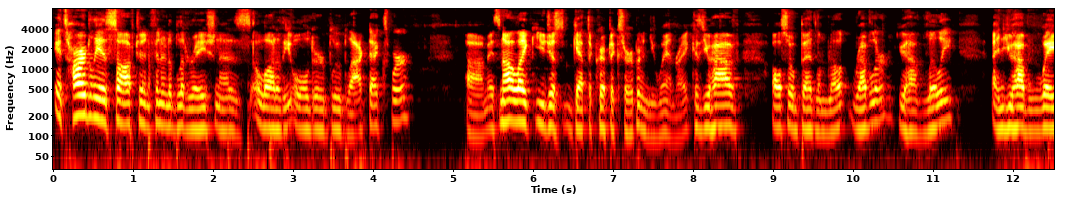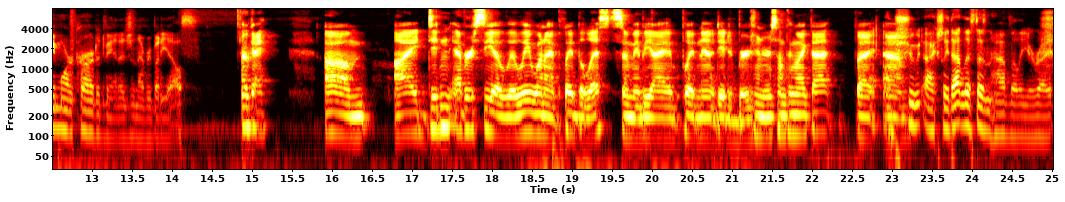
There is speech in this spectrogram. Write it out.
it's, hardly as soft to infinite obliteration as a lot of the older blue black decks were. Um, it's not like you just get the cryptic serpent and you win, right? Because you have also Bedlam Reveler, you have Lily, and you have way more card advantage than everybody else. Okay. Um, I didn't ever see a Lily when I played the list, so maybe I played an outdated version or something like that. But oh, um, oh, shoot, actually, that list doesn't have Lily. You're right.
